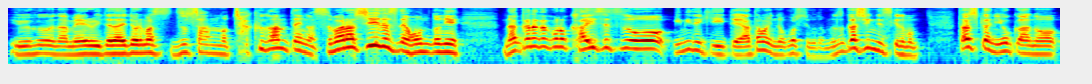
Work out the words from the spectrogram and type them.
いう風なメールいただいております。図さんの着眼点が素晴らしいですね、本当に。なかなかこの解説を耳で聞いて頭に残すということは難しいんですけども、確かによくあの、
